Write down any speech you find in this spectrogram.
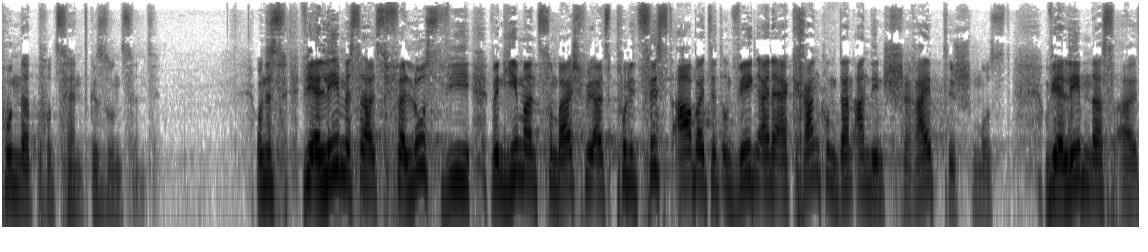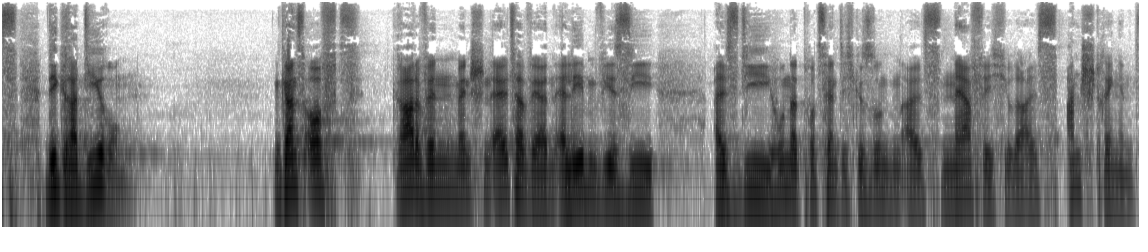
100% gesund sind. Und es, wir erleben es als Verlust, wie wenn jemand zum Beispiel als Polizist arbeitet und wegen einer Erkrankung dann an den Schreibtisch muss. Und wir erleben das als Degradierung. Und ganz oft, gerade wenn Menschen älter werden, erleben wir sie als die hundertprozentig Gesunden, als nervig oder als anstrengend.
